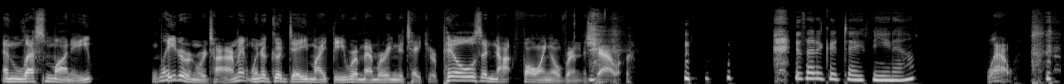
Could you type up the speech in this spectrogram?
and less money later in retirement when a good day might be remembering to take your pills and not falling over in the shower. Is that a good day for you now? Wow.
